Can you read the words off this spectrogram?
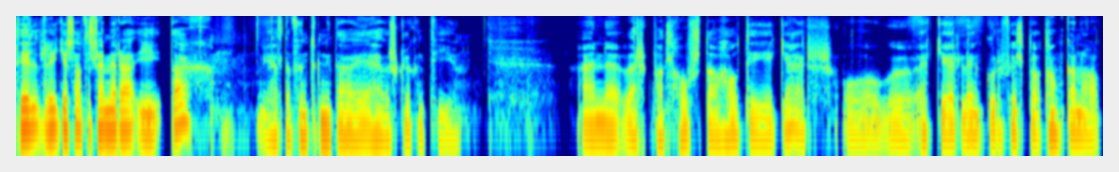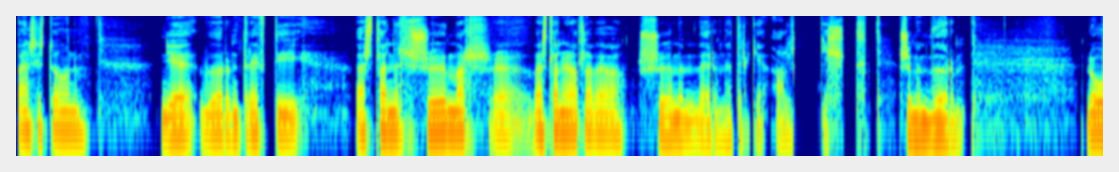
til Ríkisáttasemara í dag. Ég held að fundurinn í dag hefur sklökan tíu en eh, verkvall hófst á háti í gær og eh, ekki er lengur fyllt á tankana á bensinstöðunum. Ég vörum dreift í vestlanir, sumar eh, vestlanir allavega, sumum verum, þetta er ekki algilt, sumum vörum. Nú,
